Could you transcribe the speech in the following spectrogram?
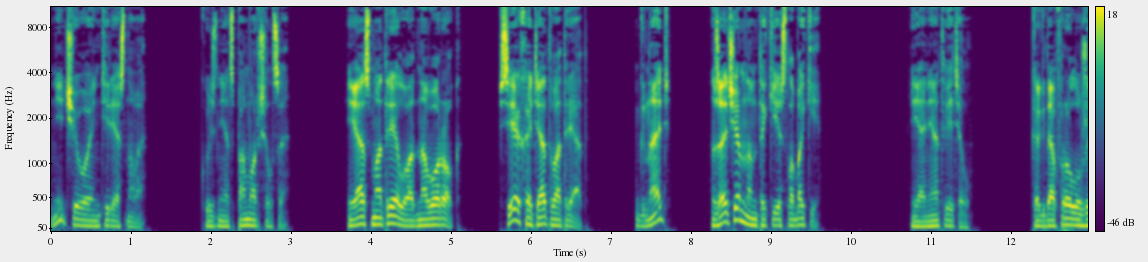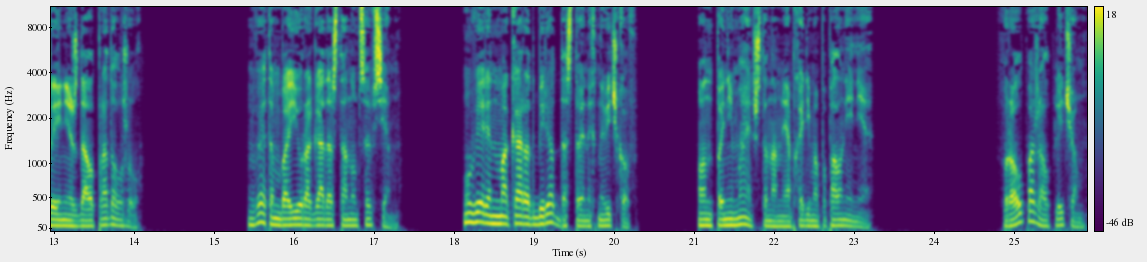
Ничего интересного. Кузнец поморщился. Я смотрел у одного рог. Все хотят в отряд. Гнать? Зачем нам такие слабаки? Я не ответил. Когда Фрол уже и не ждал, продолжил. В этом бою рога достанутся всем. Уверен, Макар отберет достойных новичков. Он понимает, что нам необходимо пополнение. Фрол пожал плечом.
